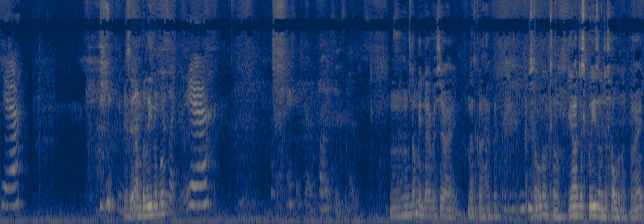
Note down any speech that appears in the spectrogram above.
Yeah. Is it unbelievable? Yeah. Mm -hmm. Don't be nervous. You're all right. Nothing's gonna happen. Just hold on to him. You don't have to squeeze him. Just hold him. All right.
